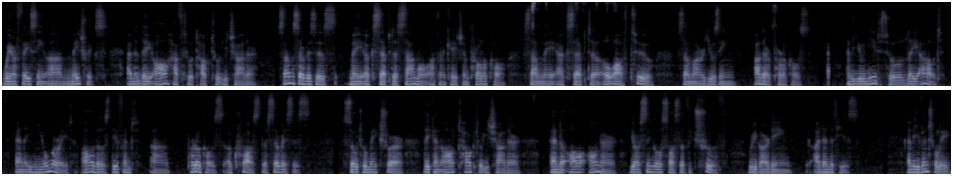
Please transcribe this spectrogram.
we are facing a matrix, and they all have to talk to each other. Some services may accept a SAML authentication protocol, some may accept OAuth 2, some are using other protocols. And you need to lay out and enumerate all those different uh, protocols across the services so to make sure they can all talk to each other and all honor your single source of truth regarding identities. And eventually,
